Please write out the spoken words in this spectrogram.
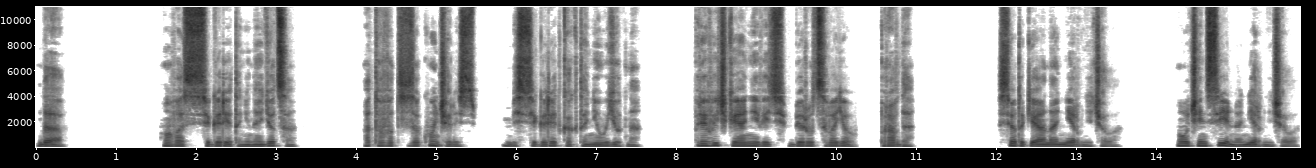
«Да». «У вас сигарета не найдется? А то вот закончились. Без сигарет как-то неуютно». Привычки, они ведь берут свое, правда? Все-таки она нервничала. Очень сильно нервничала,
